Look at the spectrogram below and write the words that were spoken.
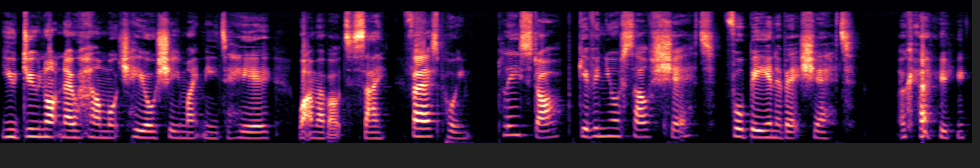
you do not know how much he or she might need to hear what I'm about to say. First point please stop giving yourself shit for being a bit shit. Okay?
